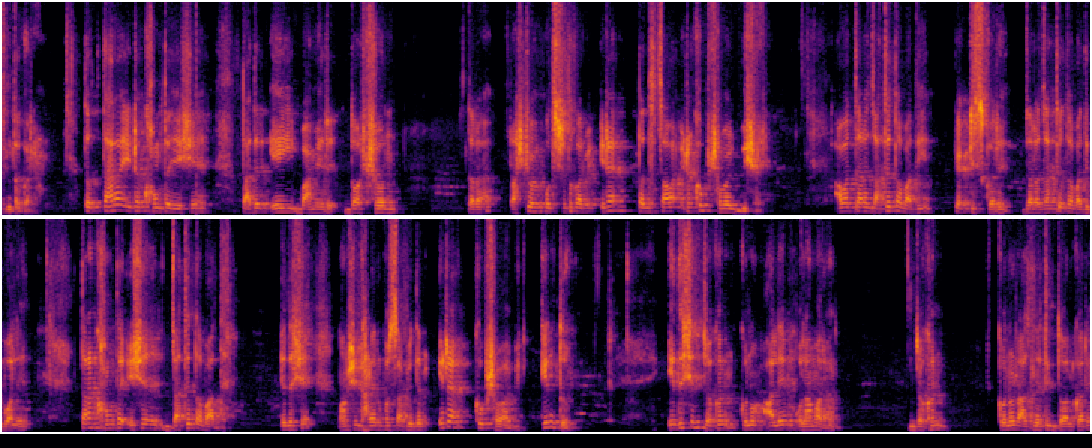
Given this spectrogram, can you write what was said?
চিন্তা করে। তো তারা এটা ক্ষমতায় এসে তাদের এই বামের দর্শন তারা রাষ্ট্রীয়ভাবে প্রতিষ্ঠিত করবে, এটা তাদের চাওয়া, এটা খুব স্বাভাবিক বিষয়। আবার যারা জাতীয়তাবাদী প্র্যাকটিস করে, যারা জাতীয়তাবাদী বলে, তারা ক্ষমতায় এসে জাতীয়তাবাদ এদেশে মানুষের ঘাড়ের উপর চাপিয়ে দেবে, এটা খুব স্বাভাবিক। কিন্তু এদেশের যখন কোনো আলেম ওলামারা যখন কোনো রাজনৈতিক দল করে,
